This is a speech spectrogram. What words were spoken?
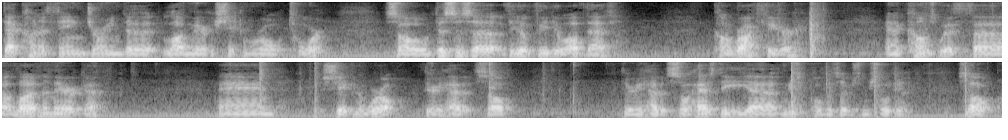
that kind of thing during the Live America Shake and Roll tour. So this is a video video of that called Rock Theater, and it comes with uh, Live in America and Shaking the World. There you have it. So there you have it. So has the uh, let me just pull this out some show you. So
